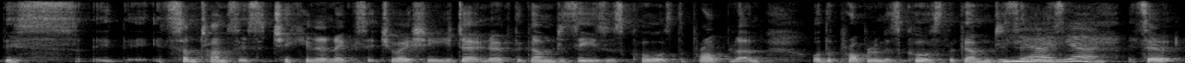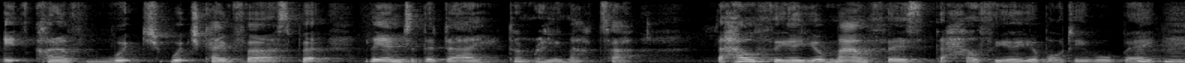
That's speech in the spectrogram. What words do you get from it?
this it, sometimes it's a chicken and egg situation. You don't know if the gum disease has caused the problem or the problem has caused the gum disease. Yeah, yeah. So it's kind of which which came first. But at the end of the day, it doesn't really matter the healthier your mouth is, the healthier your body will be, mm-hmm.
